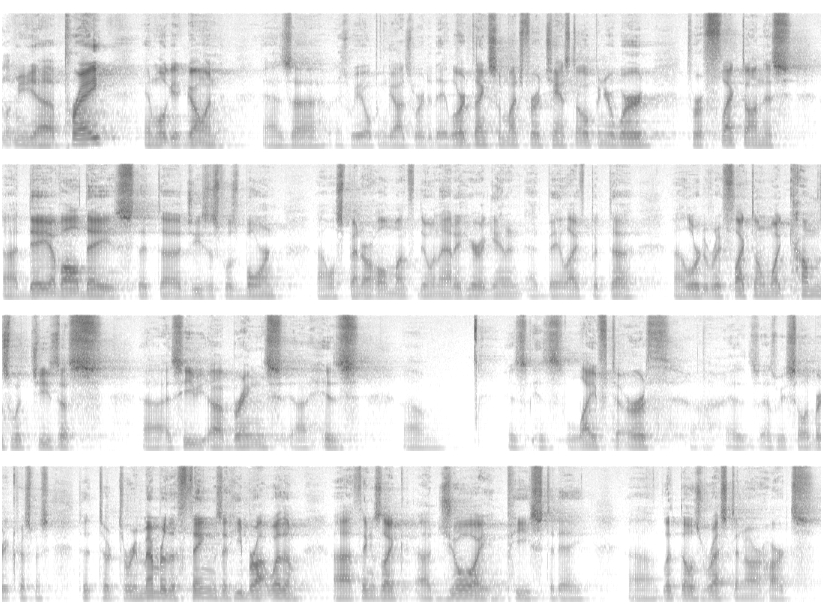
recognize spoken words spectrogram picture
Let me uh, pray and we'll get going as, uh, as we open God's Word today. Lord, thanks so much for a chance to open your Word, to reflect on this uh, day of all days that uh, Jesus was born. Uh, we'll spend our whole month doing that here again at Bay Life. But uh, Lord, to reflect on what comes with Jesus as he brings his, um, his, his life to earth as, as we celebrate Christmas, to, to, to remember the things that he brought with him uh, things like uh, joy and peace today. Uh, let those rest in our hearts.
